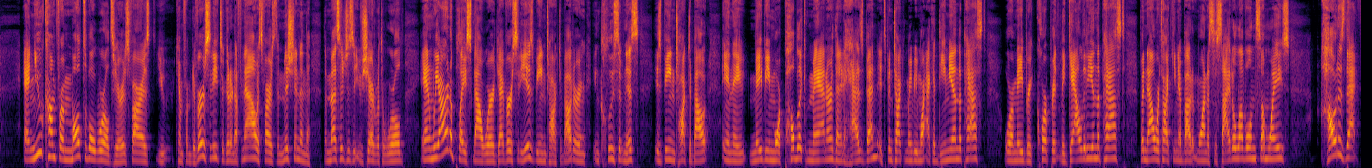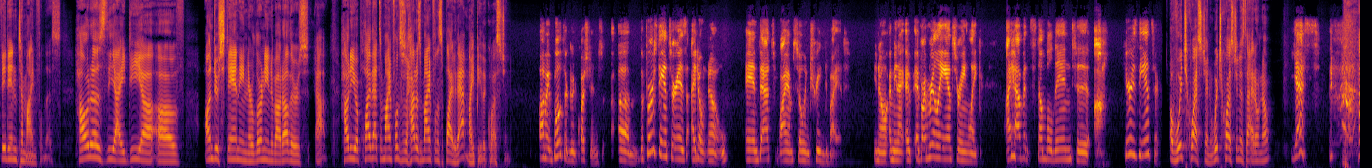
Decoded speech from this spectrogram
And you come from multiple worlds here as far as you come from diversity to good enough now, as far as the mission and the, the messages that you've shared with the world. And we are in a place now where diversity is being talked about or inclusiveness is being talked about in a maybe more public manner than it has been. It's been talked maybe more academia in the past or maybe corporate legality in the past, but now we're talking about it more on a societal level in some ways. How does that fit into mindfulness? How does the idea of understanding or learning about others, uh, how do you apply that to mindfulness or how does mindfulness apply to that might be the question. I mean, both are good questions. Um, the first answer is I don't know and that's why I'm so intrigued by it. You know, I mean, I, if, if I'm really answering like I haven't stumbled into ah, here is the answer of which question? Which question is that? I don't know. Yes,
